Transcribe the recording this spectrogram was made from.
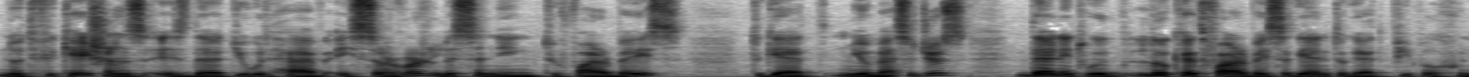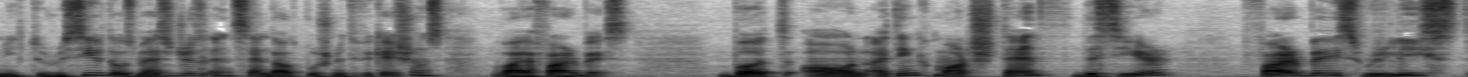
notifications is that you would have a server listening to Firebase to get new messages. Then it would look at Firebase again to get people who need to receive those messages and send out push notifications via Firebase. But on, I think, March 10th this year, Firebase released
